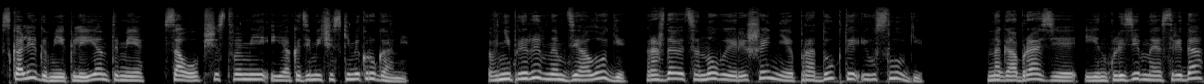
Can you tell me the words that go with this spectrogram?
с коллегами и клиентами, сообществами и академическими кругами. В непрерывном диалоге рождаются новые решения, продукты и услуги. Многообразие и инклюзивная среда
